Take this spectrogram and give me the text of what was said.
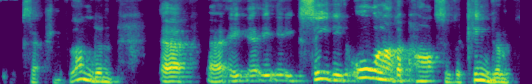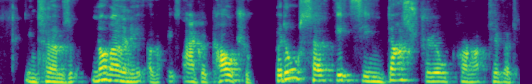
the exception of London, uh, uh, it, exceeded all other parts of the kingdom in terms of not only of its agricultural, but also its industrial productivity.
